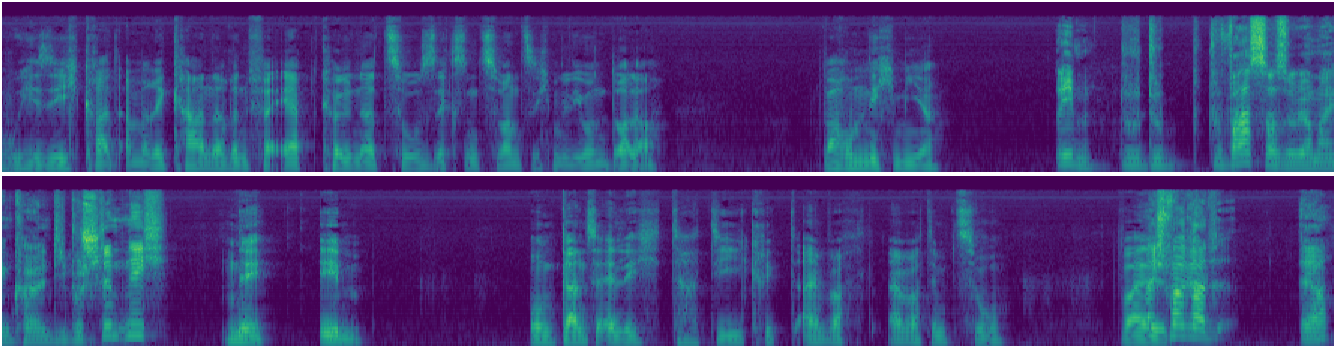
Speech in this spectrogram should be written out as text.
Oh, hier sehe ich gerade, Amerikanerin vererbt Kölner Zoo 26 Millionen Dollar. Warum nicht mir? Eben, du, du, du warst doch sogar mal in Köln. Die bestimmt nicht. Nee, eben. Und ganz ehrlich, da, die kriegt einfach, einfach dem Zoo. Weil Ich war gerade. Ja,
